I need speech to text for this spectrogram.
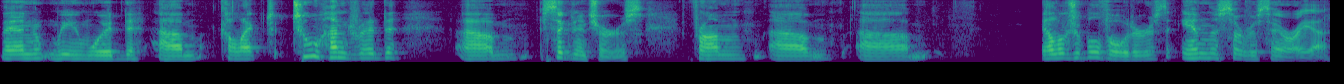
then we would um, collect 200 um, signatures from um, um, eligible voters in the service area.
